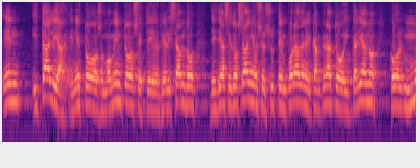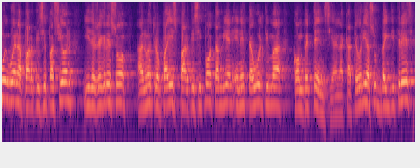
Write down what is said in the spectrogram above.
en Italia en estos momentos este, realizando desde hace dos años su temporada en el campeonato italiano con muy buena participación y de regreso a nuestro país participó también en esta última competencia. En la categoría sub-23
